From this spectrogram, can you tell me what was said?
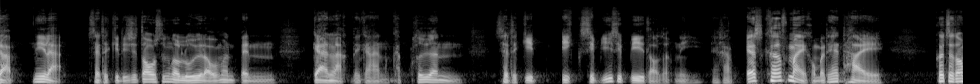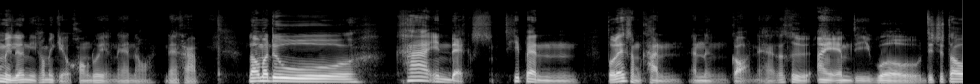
กับนี่แหละเศรษฐกิจดิจิทัลซึ่งเรารู้อยู่แล้วว่ามันเป็นแกนหลักในการขับเคลื่อนเศรษฐกิจอีก 10-20 ปีต่อจากนี้นะครับ S curve ใหม่ของประเทศไทย ก็จะต้องมีเรื่องนี้เข้ามาเกี่ยวข้องด้วยอย่างแน่นอนนะครับ เรามาดู ค่า Index ที่เป็นตัวเลขสำคัญอันหนึ่งก่อนนะฮะก็คือ IMD World Digital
